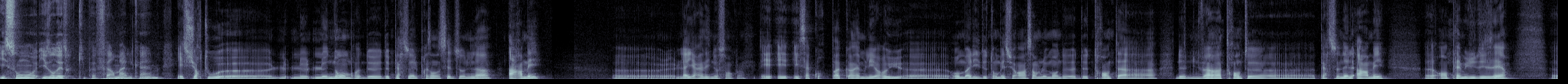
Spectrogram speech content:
ils, sont, ils ont des trucs qui peuvent faire mal quand même. Et surtout, euh, le, nombre de, personnels présents dans cette zone-là, armés, euh, là, il n'y a rien d'innocent. Quoi. Et, et, ça court pas quand même les rues euh, au Mali de tomber sur un rassemblement de, de 30 à, de 20 à 30 personnels armés en plein milieu du désert. Euh,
